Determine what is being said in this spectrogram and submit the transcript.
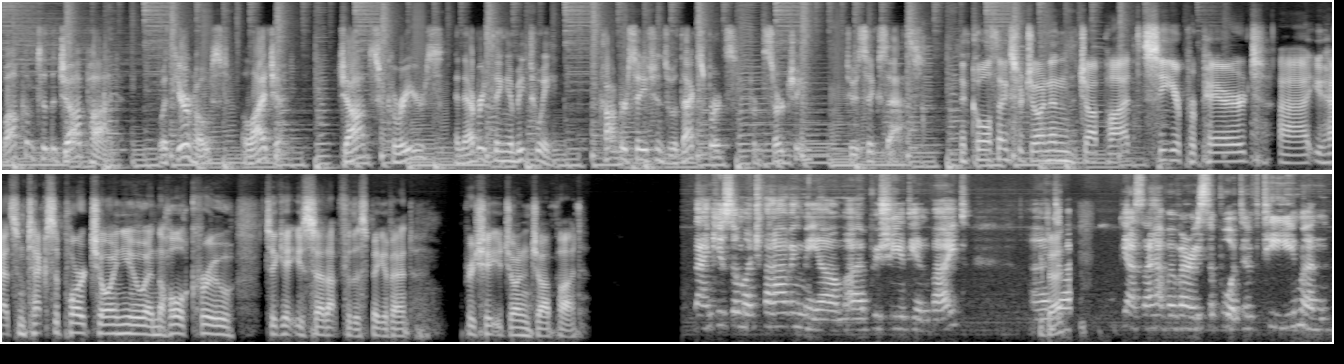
Welcome to the Job Pod with your host, Elijah. Jobs, careers, and everything in between. Conversations with experts from searching to success. Nicole, thanks for joining Job Pod. See, you're prepared. Uh, you had some tech support join you and the whole crew to get you set up for this big event. Appreciate you joining Job Pod. Thank you so much for having me. Um, I appreciate the invite. You And bet. uh, yes, I have a very supportive team, and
